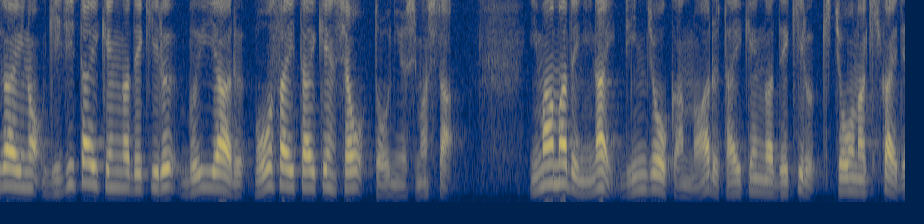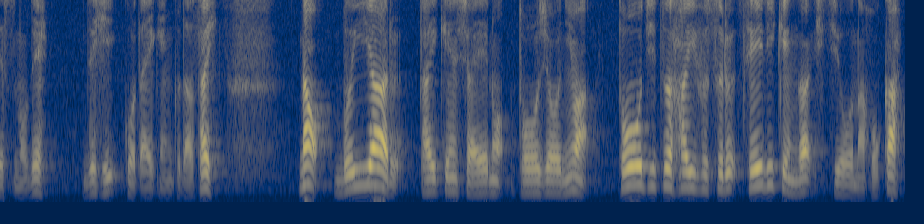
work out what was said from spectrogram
害の疑似体験ができる VR 防災体験車を導入しました。今までにない臨場感のある体験ができる貴重な機会ですのでぜひご体験ください。なお VR 体験者への登場には当日配布する整理券が必要なほか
